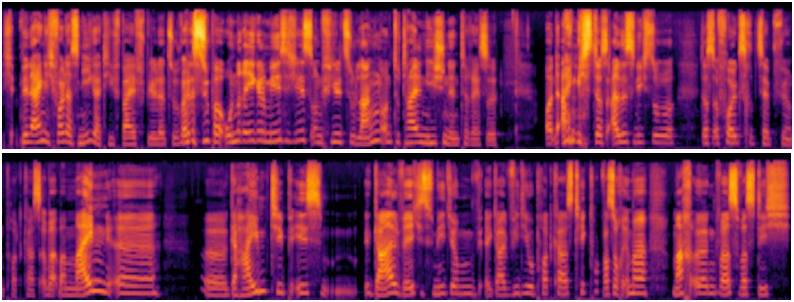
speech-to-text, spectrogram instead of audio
Ich bin eigentlich voll das Negativbeispiel dazu, weil es super unregelmäßig ist und viel zu lang und total Nischeninteresse. Und eigentlich ist das alles nicht so das Erfolgsrezept für einen Podcast. Aber, aber mein äh, äh, Geheimtipp ist, egal welches Medium, egal Video, Podcast, TikTok, was auch immer, mach irgendwas, was dich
